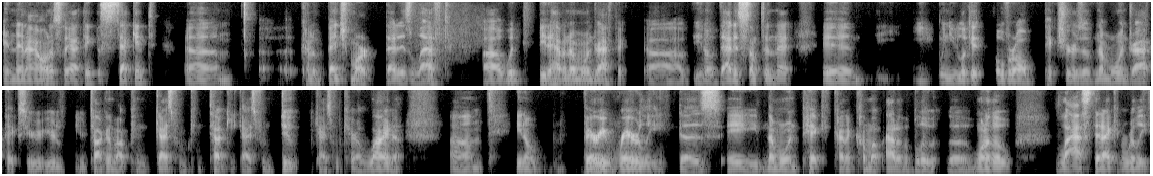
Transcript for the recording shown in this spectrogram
And then I honestly, I think the second um, uh, kind of benchmark that is left uh, would be to have a number one draft pick. Uh, you know, that is something that um, you, when you look at overall pictures of number one draft picks, you're you're you're talking about con- guys from Kentucky, guys from Duke, guys from Carolina. Um, you know, very rarely does a number one pick kind of come up out of the blue. The one of the last that I can really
